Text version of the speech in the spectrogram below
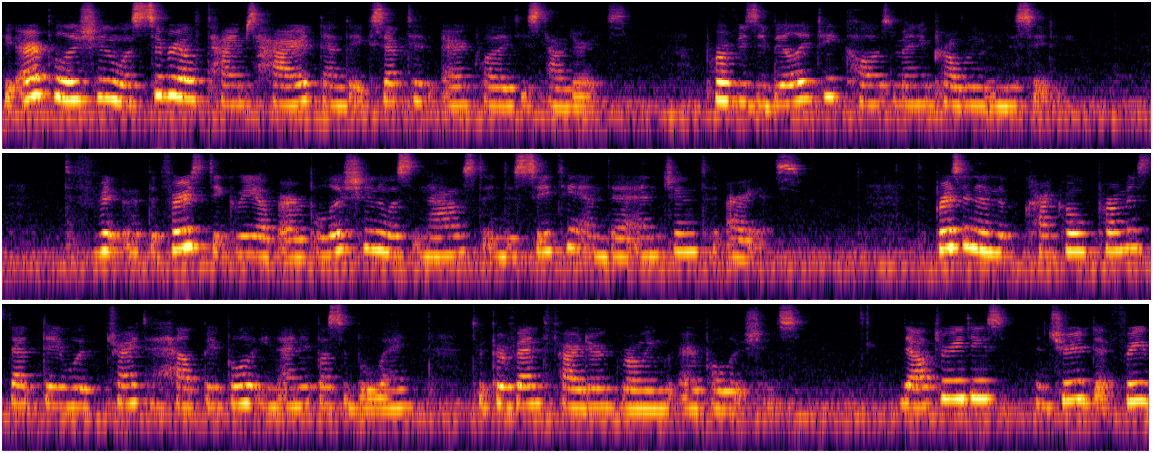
The air pollution was several times higher than the accepted air quality standards. Poor visibility caused many problems in the city. The first degree of air pollution was announced in the city and the adjacent areas. The president of Krakow promised that they would try to help people in any possible way to prevent further growing air pollutions. The authorities ensured the free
